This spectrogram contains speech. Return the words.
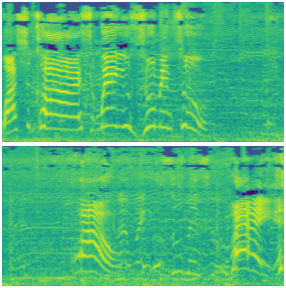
Watch the cars. Where are you zooming to? Wow. Where you zooming to? Right. you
